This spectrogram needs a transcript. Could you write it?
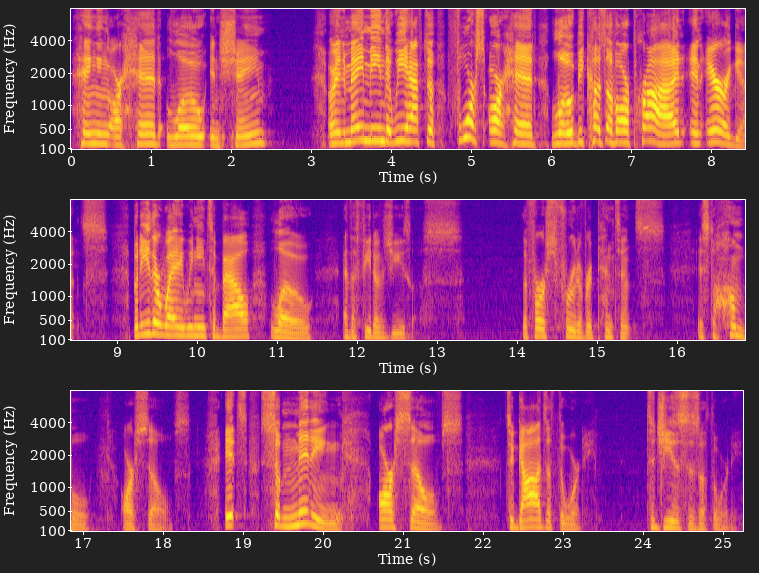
hanging our head low in shame, or it may mean that we have to force our head low because of our pride and arrogance. But either way, we need to bow low at the feet of Jesus. The first fruit of repentance is to humble ourselves, it's submitting ourselves to God's authority, to Jesus' authority.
